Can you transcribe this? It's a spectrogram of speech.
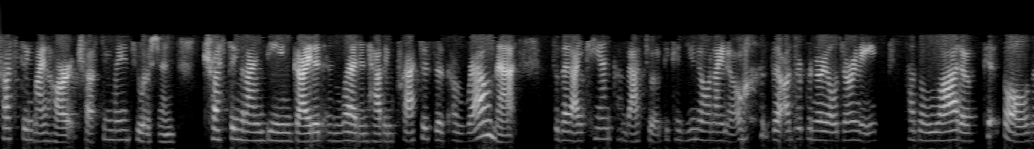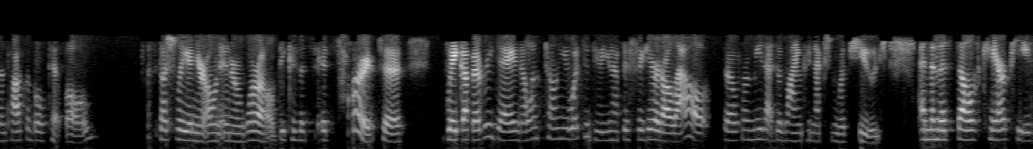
trusting my heart, trusting my intuition, trusting that I'm being guided and led and having practices around that so that I can come back to it. Because you know and I know the entrepreneurial journey has a lot of pitfalls and possible pitfalls, especially in your own inner world, because it's it's hard to wake up every day. No one's telling you what to do. You have to figure it all out. So for me, that divine connection was huge. And then the self-care piece,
